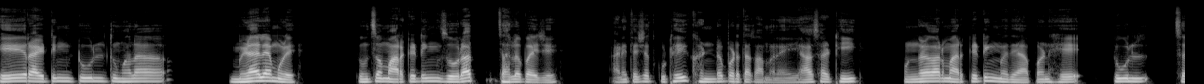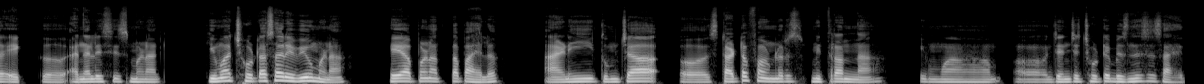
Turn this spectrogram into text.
हे रायटिंग टूल तुम्हाला मिळाल्यामुळे तुमचं मार्केटिंग जोरात झालं पाहिजे आणि त्याच्यात कुठेही खंड पडता कामा नये. ह्यासाठी मंगळवार मार्केटिंगमध्ये आपण हे टूलचं एक ॲनालिसिस म्हणा किंवा छोटासा रिव्ह्यू म्हणा हे आपण आत्ता पाहिलं आणि तुमच्या स्टार्टअप फाउंडर्स मित्रांना किंवा ज्यांचे छोटे बिझनेसेस आहेत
